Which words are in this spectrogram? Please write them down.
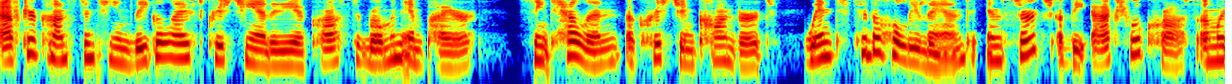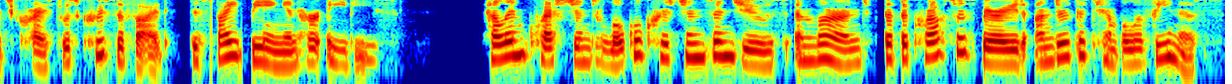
After Constantine legalized Christianity across the Roman Empire, St. Helen, a Christian convert, went to the Holy Land in search of the actual cross on which Christ was crucified, despite being in her 80s. Helen questioned local Christians and Jews and learned that the cross was buried under the Temple of Venus.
